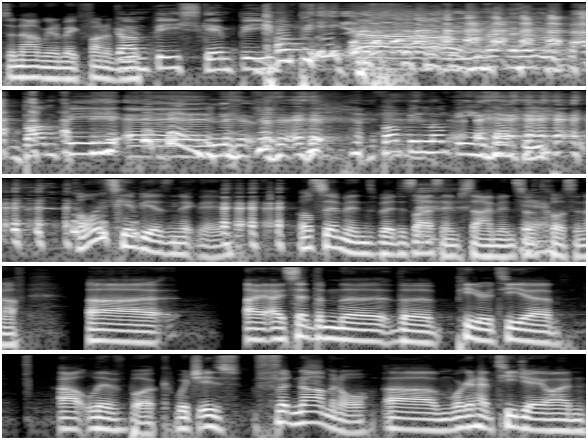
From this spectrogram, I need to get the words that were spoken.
so now I'm gonna make fun of you. Gumpy, skimpy, Bumpy, um, bumpy, and bumpy, lumpy, and gumpy. Only Skimpy has a nickname. Well, Simmons, but his last name's Simon, so Yeah. it's close enough. Uh, I, I sent them the the Peter Attia Outlive book, which is phenomenal. Um, we're gonna have TJ on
